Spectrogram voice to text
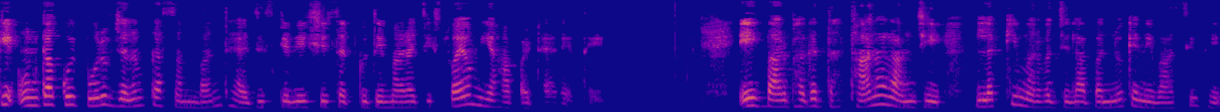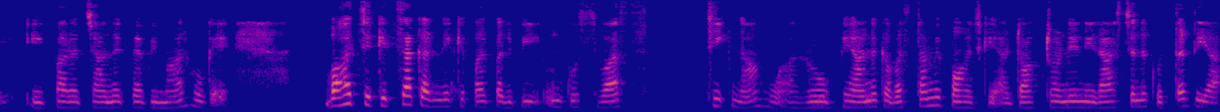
कि उनका कोई पूर्व जन्म का संबंध है जिसके लिए श्री सतगुरुदेव महाराज जी स्वयं यहाँ पर ठहरे थे। एक बार भगत थाना राम जी लक्की मरवत जिला बन्नू के निवासी थे। एक बार अचानक वह बीमार हो गए। बहुत चिकित्सा करने के पर, पर भी उनको स्वास्थ्य ठीक ना हुआ। रोग भयानक अवस्था में पहुँच गया। डॉक्टर ने निराशजनक उत्तर दिया,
